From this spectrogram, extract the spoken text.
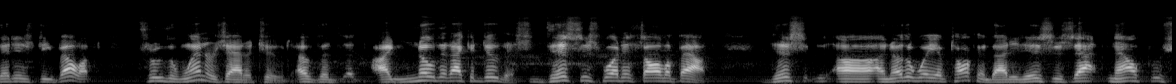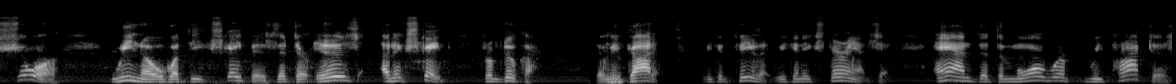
that is developed through the winner's attitude of the, the I know that I can do this. This is what it's all about. This uh, another way of talking about it is is that now for sure we know what the escape is. That there is an escape from dukkha. That Mhm. we've got it. We can feel it. We can experience it. And that the more we we practice,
